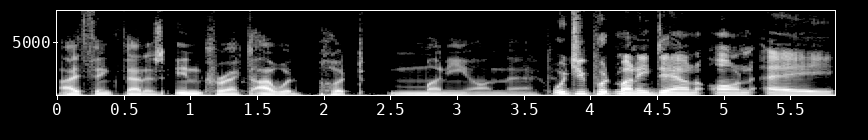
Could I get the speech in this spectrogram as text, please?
I think that is incorrect. I would put money on that. Would you put money down on a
